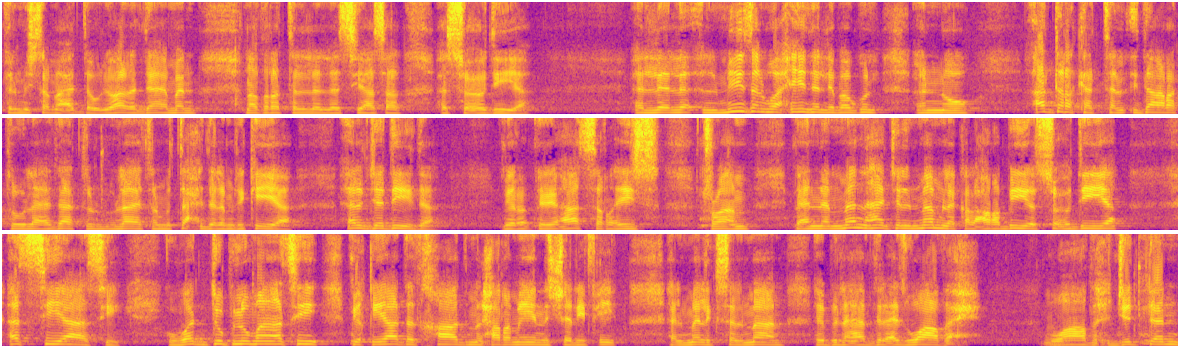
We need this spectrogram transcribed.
في المجتمع الدولي. وهذا دائما نظرة السياسة السعودية. الميزة الوحيدة اللي بقول أنه أدركت إدارة الولايات المتحدة الأمريكية الجديدة برئاسة الرئيس ترامب بأن منهج المملكة العربية السعودية السياسي والدبلوماسي بقيادة خادم الحرمين الشريفين الملك سلمان بن عبد العزيز. واضح واضح جدا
